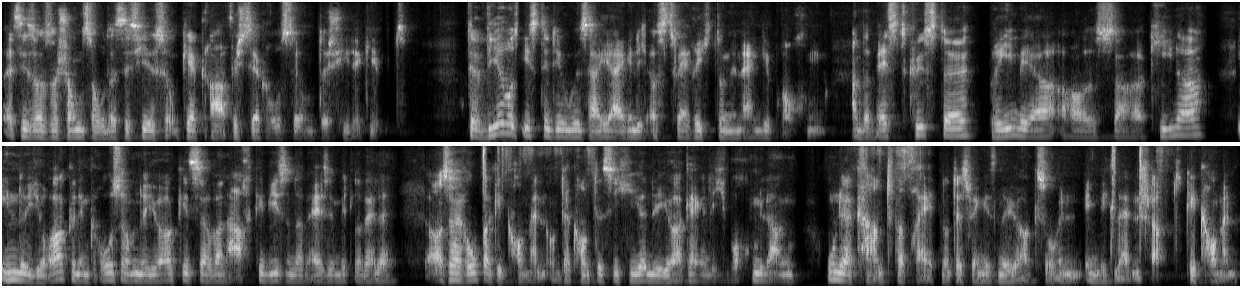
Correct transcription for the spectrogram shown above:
Es ist also schon so, dass es hier so geografisch sehr große Unterschiede gibt. Der Virus ist in die USA ja eigentlich aus zwei Richtungen eingebrochen. An der Westküste primär aus äh, China, in New York und im Großraum New York ist er aber nachgewiesenerweise mittlerweile aus Europa gekommen und er konnte sich hier in New York eigentlich wochenlang unerkannt verbreiten und deswegen ist New York so in, in Mitleidenschaft gekommen.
